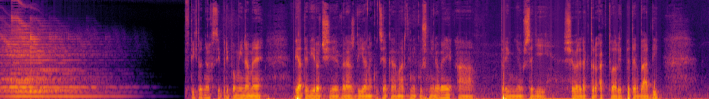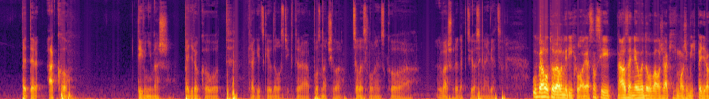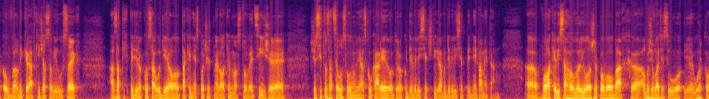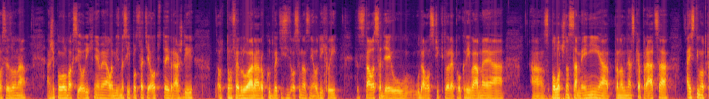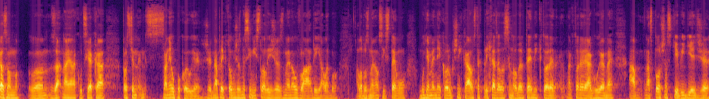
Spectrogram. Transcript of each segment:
V týchto dňoch si pripomíname 5. výročie vraždy Jana Kuciaka a Martiny Kušnírovej a pri mne už sedí šéf-redaktor Aktualit Peter Bardy. Peter, ako ty vnímaš 5 rokov od tragickej udalosti, ktorá poznačila celé Slovensko a vašu redakciu asi najviac? Ubehlo to veľmi rýchlo. Ja som si naozaj neuvedomoval, že akých môže byť 5 rokov veľmi krátky časový úsek a za tých 5 rokov sa udialo také nespočetné veľké množstvo vecí, že, že si to za celú svoju novinárskú kariéru od roku 94 alebo 95 nepamätám. Vola, kedy sa hovorilo, že po voľbách, alebo že v lete sú, uhorková sezóna, a že po voľbách si oddychneme, ale my sme si v podstate od tej vraždy, od toho februára roku 2018 neoddychli. Stále sa dejú udalosti, ktoré pokrývame a, a spoločnosť sa mení a tá novinárska práca aj s tým odkazom na Jana Kuciaka proste sa neupokojuje. Že napriek tomu, že sme si mysleli, že zmenou vlády alebo, alebo zmenou systému bude menej korupčných kaos, tak prichádzajú zase nové témy, ktoré, na ktoré reagujeme a na spoločnosti je vidieť, že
